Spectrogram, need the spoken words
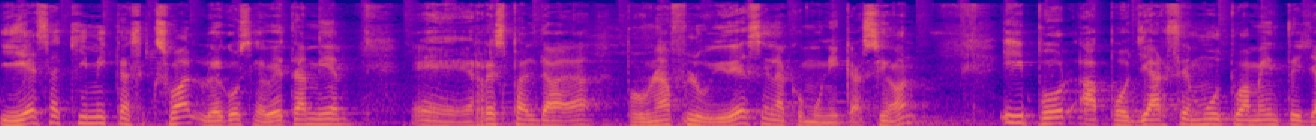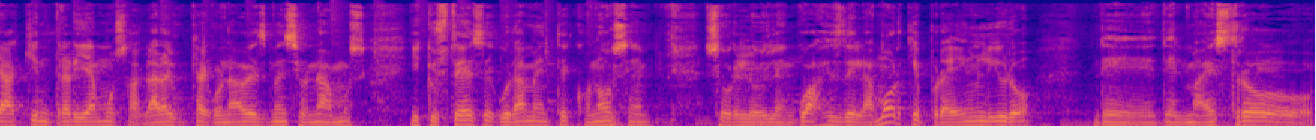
y esa química sexual luego se ve también eh, respaldada por una fluidez en la comunicación y por apoyarse mutuamente, ya que entraríamos a hablar algo que alguna vez mencionamos y que ustedes seguramente conocen sobre los lenguajes del amor, que por ahí hay un libro del maestro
